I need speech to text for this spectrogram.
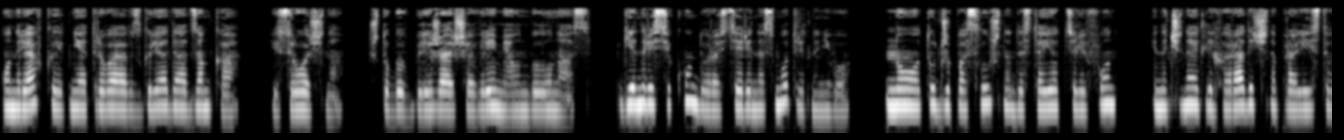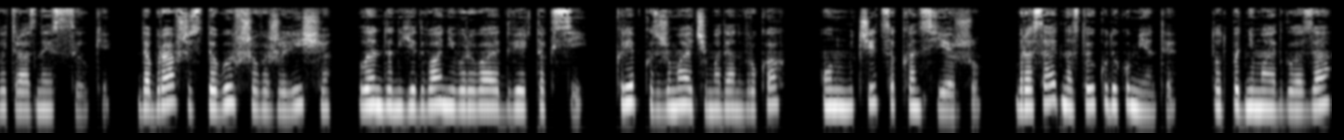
Он рявкает, не отрывая взгляда от замка. «И срочно, чтобы в ближайшее время он был у нас». Генри секунду растерянно смотрит на него, но тут же послушно достает телефон и начинает лихорадочно пролистывать разные ссылки. Добравшись до бывшего жилища, Лэндон едва не вырывает дверь такси. Крепко сжимая чемодан в руках, он мчится к консьержу, бросает на стойку документы. Тот поднимает глаза,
